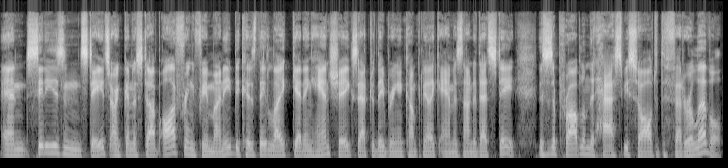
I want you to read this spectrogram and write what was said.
And cities and states aren't going to stop offering free money because they like getting handshakes after they bring a company like Amazon to that state. This is a problem that has to be solved at the federal level.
